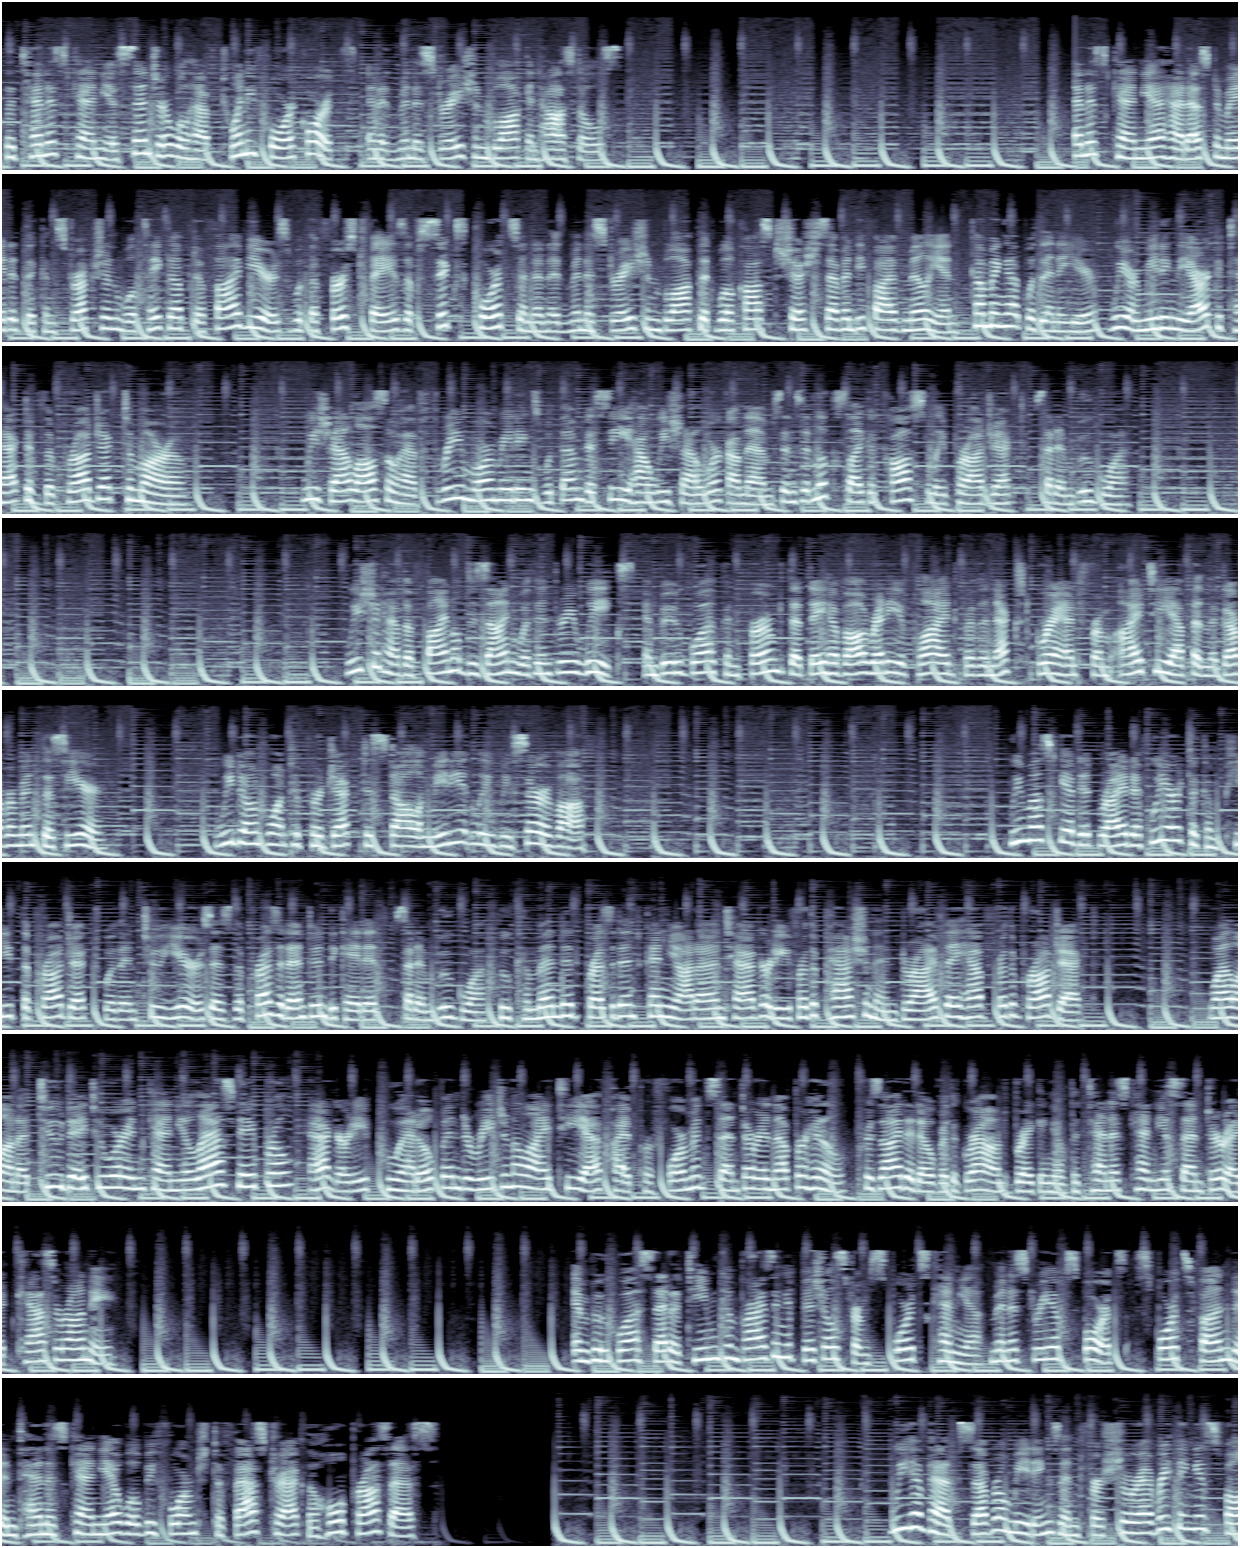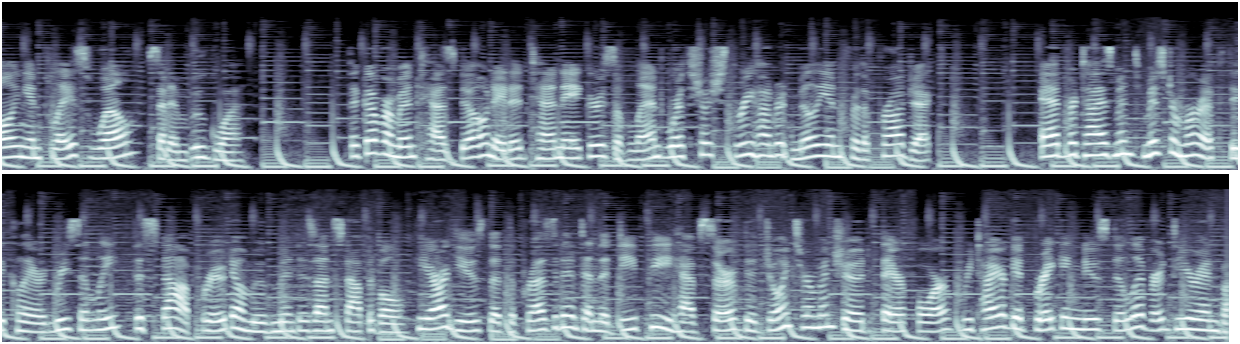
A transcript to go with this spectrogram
The Tennis Kenya Center will have 24 courts, an administration block and hostels. Tennis Kenya had estimated the construction will take up to five years with the first phase of six courts and an administration block that will cost shish 75 million. Coming up within a year, we are meeting the architect of the project tomorrow. We shall also have three more meetings with them to see how we shall work on them since it looks like a costly project, said Mbugua. We should have the final design within three weeks. Mbugua confirmed that they have already applied for the next grant from ITF and the government this year. We don't want to project to stall immediately we serve off. We must get it right if we are to complete the project within two years as the president indicated, said Mbugua, who commended President Kenyatta and for the passion and drive they have for the project. While on a two-day tour in Kenya last April, Haggerty, who had opened a regional ITF high-performance center in Upper Hill, presided over the groundbreaking of the Tennis Kenya Center at Kasarani. Mbugua said a team comprising officials from Sports Kenya, Ministry of Sports, Sports Fund and Tennis Kenya will be formed to fast-track the whole process. We have had several meetings and for sure everything is falling in place well, said Mbugua. The government has donated 10 acres of land worth shush 300 million for the project. Advertisement Mr. Murathe declared recently, the Stop Ruto movement is unstoppable. He argues that the president and the DP have served a joint term and should, therefore, retire. Get breaking news delivered to your inbox.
